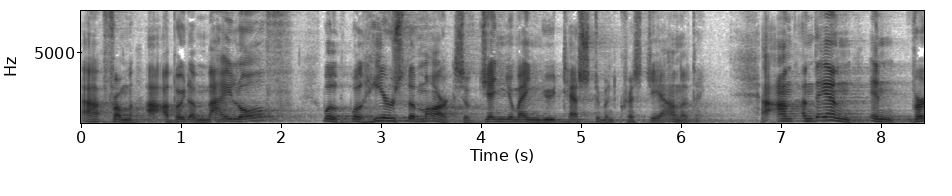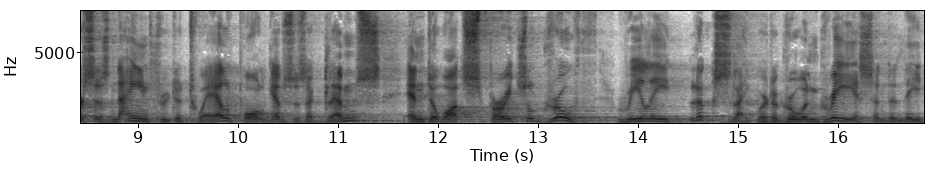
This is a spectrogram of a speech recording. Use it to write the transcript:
uh, from uh, about a mile off? Well, well, here's the marks of genuine New Testament Christianity. And, and then in verses 9 through to 12, Paul gives us a glimpse into what spiritual growth really looks like. We're to grow in grace and in the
